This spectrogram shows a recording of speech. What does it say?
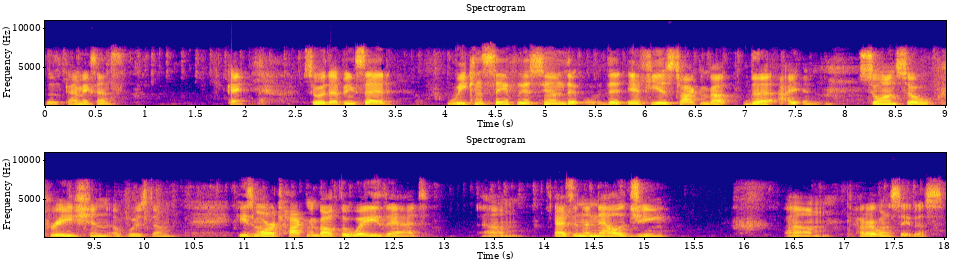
Does it kind of make sense? Okay. So with that being said, we can safely assume that that if he is talking about the so on so creation of wisdom, he's more talking about the way that, um, as an analogy, um, how do I want to say this?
